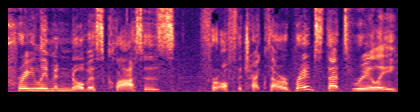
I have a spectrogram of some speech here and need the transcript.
prelim and novice classes for off the track thoroughbreds. That's really,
